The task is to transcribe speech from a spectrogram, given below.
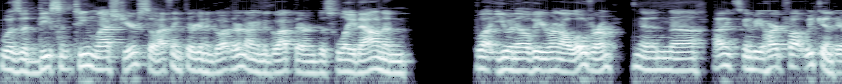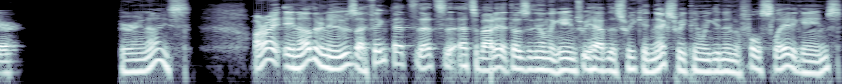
was a decent team last year, so I think they're going to go out. They're not going to go out there and just lay down and let UNLV run all over them. And uh, I think it's going to be a hard fought weekend here. Very nice. All right. In other news, I think that's that's that's about it. Those are the only games we have this weekend. Next weekend we get into a full slate of games.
